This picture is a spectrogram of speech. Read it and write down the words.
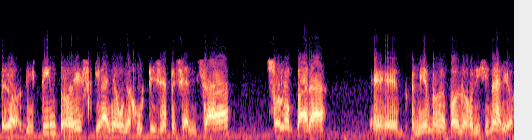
Pero distinto es que haya una justicia especializada solo para eh, miembros de pueblos originarios.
